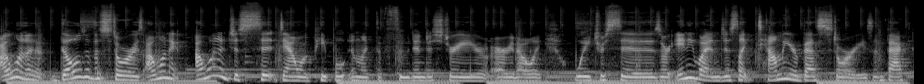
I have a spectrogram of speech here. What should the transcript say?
I want to, those are the stories. I want to, I want to just sit down with people in like the food industry or, or, you know, like waitresses or anybody and just like tell me your best stories. In fact,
